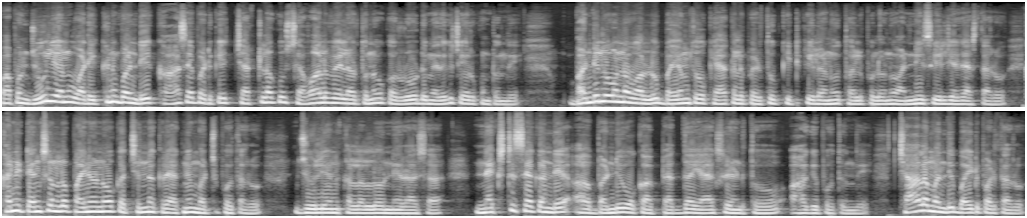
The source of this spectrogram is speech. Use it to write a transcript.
పాపం జూలియన్ వాడు ఎక్కిన బండి కాసేపటికి చెట్లకు శవాలు వేలాడుతున్న ఒక రోడ్డు మీదకి చేరుకుంటుంది. బండిలో ఉన్న వాళ్ళు భయంతో కేకలు పెడుతూ కిటికీలను తలుపులను అన్నీ సీల్ చేసేస్తారు. కానీ టెన్షన్లో పైన ఒక చిన్న క్రాక్ని మర్చిపోతారు. జూలియన్ కళ్ళల్లో నిరాశ. నెక్స్ట్ సెకండే ఆ బండి ఒక పెద్ద యాక్సిడెంట్తో ఆగిపోతుంది. చాలా మంది బయటపడతారు.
